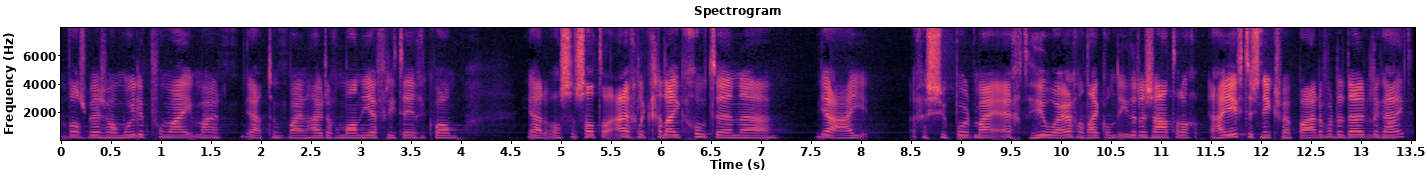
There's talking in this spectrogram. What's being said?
was best wel moeilijk voor mij. Maar ja, toen ik mijn huidige man Jeffrey tegenkwam... Ja, dat was, zat eigenlijk gelijk goed. En eh, ja, hij support mij echt heel erg. Want hij komt iedere zaterdag... Hij heeft dus niks met paarden, voor de duidelijkheid.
